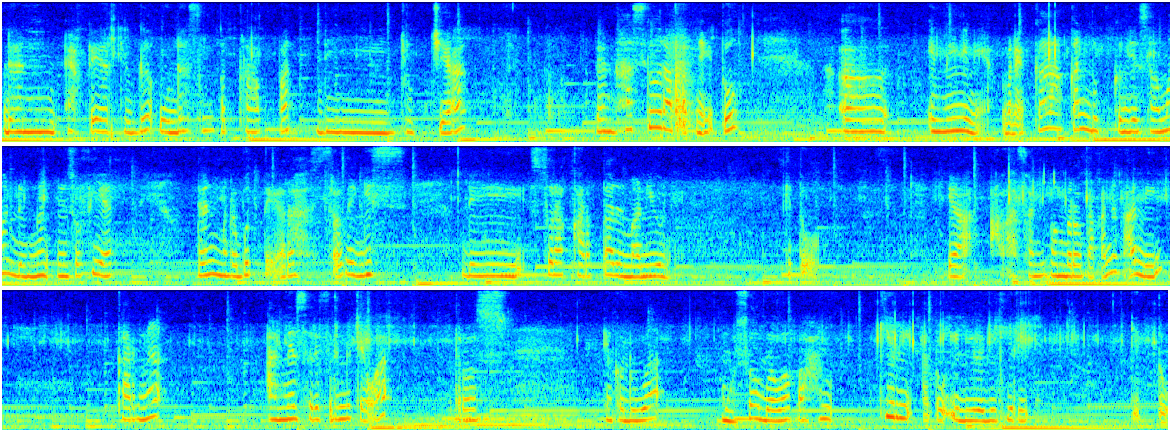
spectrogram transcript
dan FDR juga udah sempat rapat di Jogja dan hasil rapatnya itu uh, ini nih ya. Mereka akan bekerja sama dengan Uni Soviet dan merebut daerah strategis di Surakarta dan Madiun. Gitu. Ya alasan pemberontakannya tadi karena Amir Sharifudin kecewa. Terus yang kedua musuh bawa paham kiri atau ideologi kiri. Gitu.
